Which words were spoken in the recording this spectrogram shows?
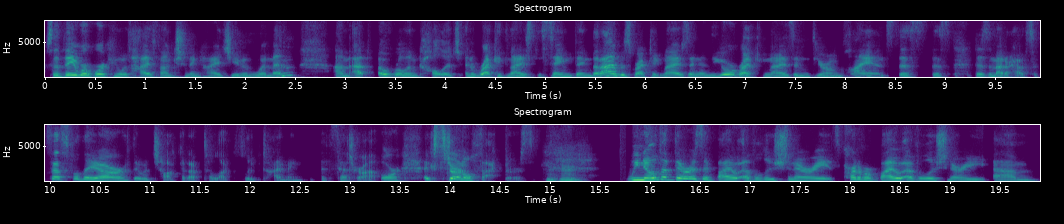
So they were working with high functioning, high achieving women um, at Oberlin College and recognized the same thing that I was recognizing and you're recognizing with your own mm-hmm. clients. This this doesn't matter how successful they are, they would chalk it up to luck, fluke, timing, etc., or external factors. Mm-hmm. We know that there is a bioevolutionary, it's part of our bioevolutionary um,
